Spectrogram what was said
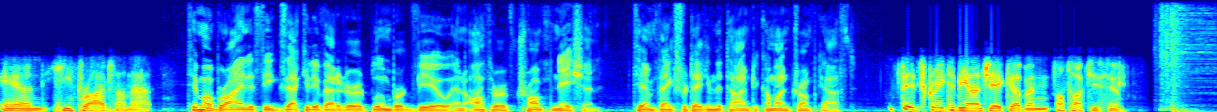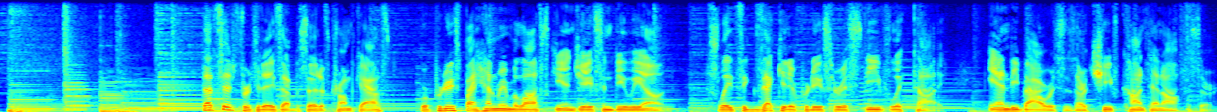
And he thrives on that. Tim O'Brien is the executive editor at Bloomberg View and author of Trump Nation. Tim, thanks for taking the time to come on Trumpcast. It's great to be on, Jacob, and I'll talk to you soon. That's it for today's episode of Trumpcast. We're produced by Henry Molofsky and Jason DeLeon. Slate's executive producer is Steve Lickteig. Andy Bowers is our chief content officer.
